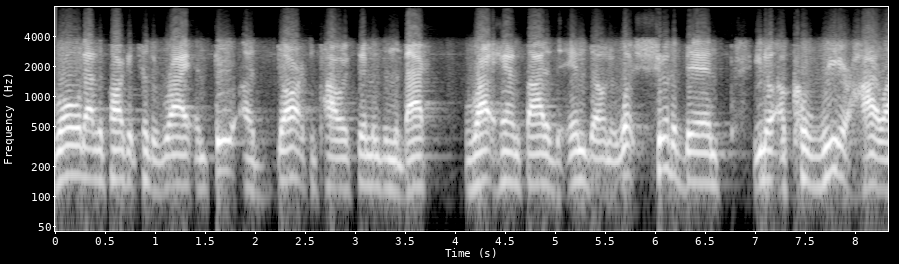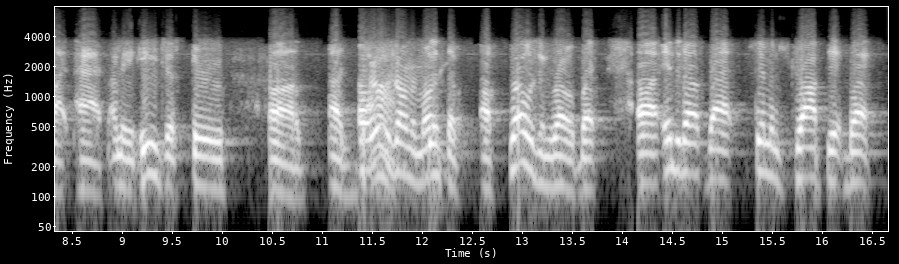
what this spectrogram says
rolled out of the pocket to the right, and threw a dart to Tyler Simmons in the back right hand side of the end zone. And what should have been, you know, a career highlight pass. I mean, he just threw uh, a Oh, it was on the money. just a, a frozen rope. But uh, ended up that Simmons dropped it, but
